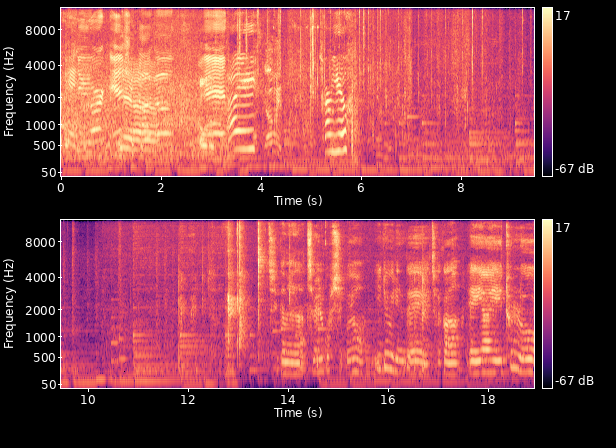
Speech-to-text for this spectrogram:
okay, New York and Yeah. Chicago and Hi. Going. How are you? 지금은 아침 7시고요. 일요일인데 제가 AI 툴로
